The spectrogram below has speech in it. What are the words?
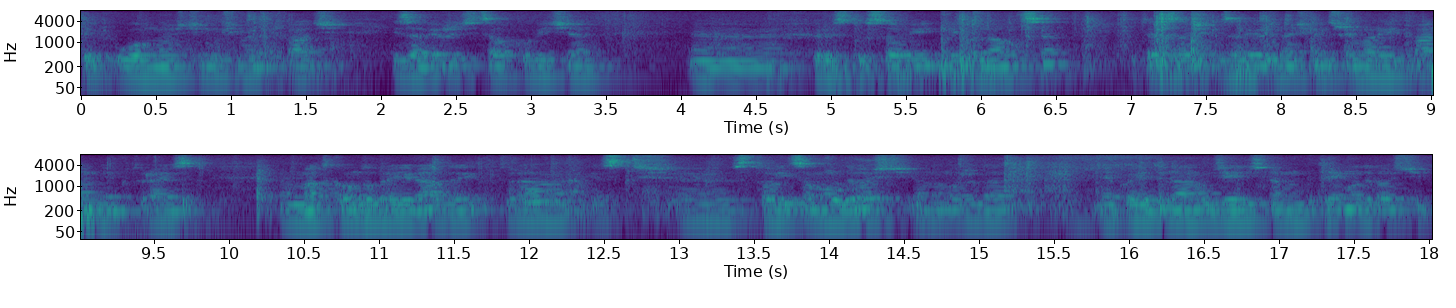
tych ułomności musimy trwać i zawierzyć całkowicie e, Chrystusowi Jego nauce i też zawierzyć Najświętszej Maryi Pannie, która jest Matką Dobrej Rady, która jest e, stolicą mądrości. Ona może da, jako jedyna udzielić nam tej mądrości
